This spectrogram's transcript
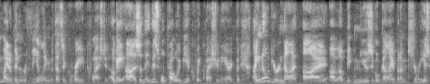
might have been revealing, but that's a great question. Okay, uh, so th- this will probably be a quick question, Eric. But I know you're not uh, a, a big musical guy, but I'm curious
